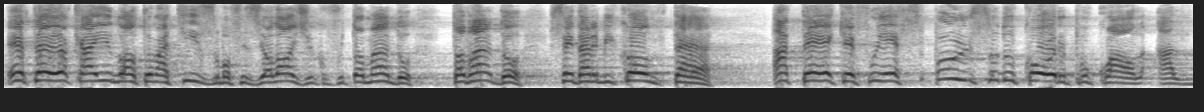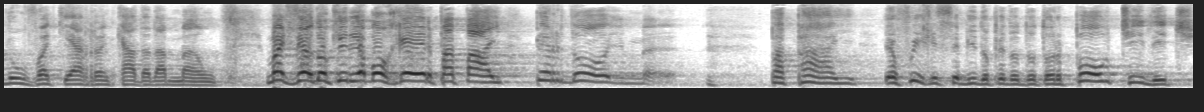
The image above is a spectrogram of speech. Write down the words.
Então eu caí no automatismo fisiológico, fui tomando, tomando, sem dar-me conta. Até que fui expulso do corpo, qual a luva que é arrancada da mão. Mas eu não queria morrer, papai. Perdoe-me. Papai, eu fui recebido pelo Dr. Paul Tillich.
